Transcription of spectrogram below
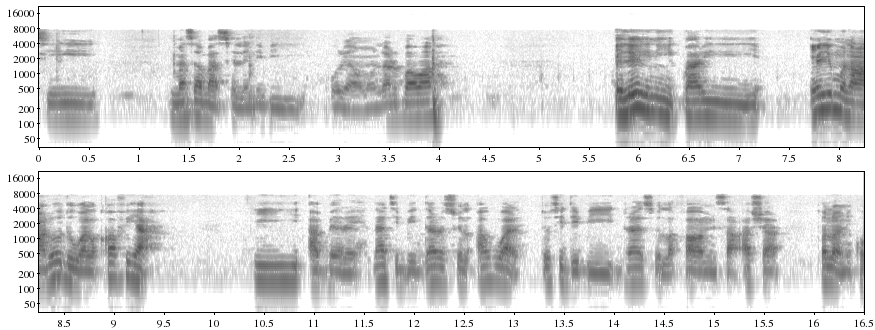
tí máa ń sábà ṣẹlẹ̀ níbi orin àwọn lárúbáwá. Eléyìí ni ìparí ilmul arud wal qafiya tí a bẹ̀rẹ̀ láti ibi darsul awwal tó sì débi darsul khamisa ashar tọ́lọ̀ ní kó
